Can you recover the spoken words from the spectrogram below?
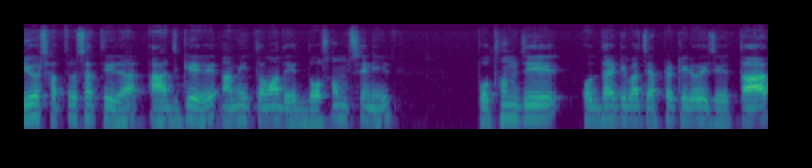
প্রিয় ছাত্রছাত্রীরা, আজকে আমি তোমাদের দশম শ্রেণির প্রথম যে অধ্যায়টি বা চ্যাপ্টারটি রয়েছে, তার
